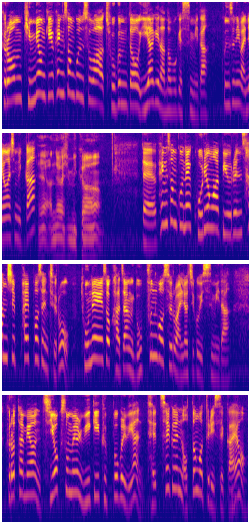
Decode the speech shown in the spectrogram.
그럼 김명기 횡성군수와 조금 더 이야기 나눠보겠습니다. 군수님 안녕하십니까? 예, 안녕하십니까. 네, 횡성군의 고령화 비율은 38%로 도내에서 가장 높은 것으로 알려지고 있습니다. 그렇다면 지역 소멸 위기 극복을 위한 대책은 어떤 것들이 있을까요?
